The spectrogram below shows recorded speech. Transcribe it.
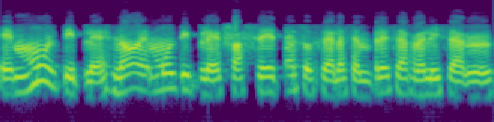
en múltiples, ¿no? En múltiples facetas, o sea, las empresas realizan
